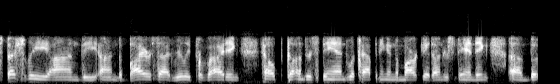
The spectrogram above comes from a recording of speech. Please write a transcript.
especially on the on the buyer side, really providing help to understand what's happening in the market, understanding um, the,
